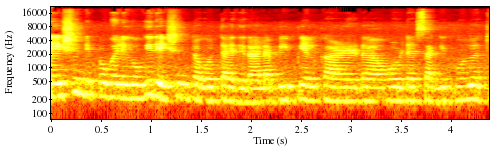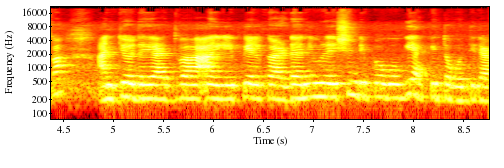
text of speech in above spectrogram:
ರೇಷನ್ ಡಿಪೋಗಳಿಗೆ ಹೋಗಿ ರೇಷನ್ ತಗೋತಾ ಇದ್ದೀರಲ್ಲ B P L card holders ಆಗಿರ್ಬೋದು ಅಥವಾ ಅಂತ್ಯೋದಯ ಅಥವಾ ಎ ಪಿ ಎಲ್ ಕಾರ್ಡ್, ನೀವು ರೇಷನ್ ಡಿಪೋಗೆ ಹೋಗಿ ಅಕ್ಕಿ ತಗೋತೀರಾ?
